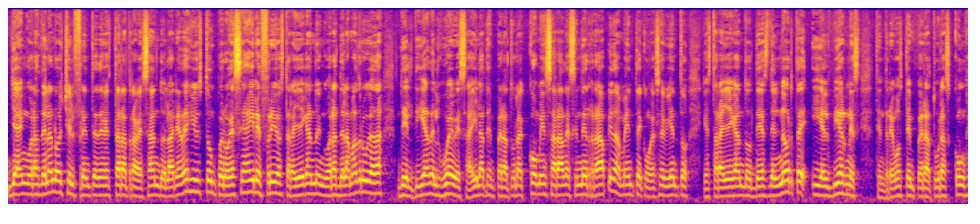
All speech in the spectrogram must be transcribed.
Ya en horas de la noche el frente debe estar atravesando el área de Houston, pero ese aire frío estará llegando en horas de la madrugada del día del jueves. Ahí la temperatura comenzará a descender rápidamente con ese viento que estará llegando desde el norte y el viernes tendremos temperaturas congeladas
